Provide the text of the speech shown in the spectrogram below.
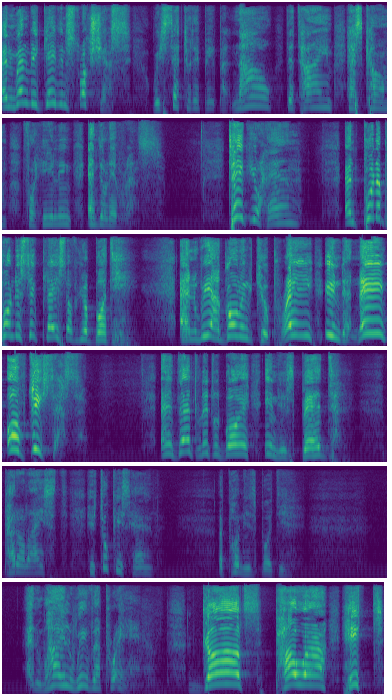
and when we gave instructions, we said to the people, Now the time has come for healing and deliverance. Take your hand and put upon the sick place of your body, and we are going to pray in the name of Jesus. And that little boy in his bed, paralyzed, he took his hand upon his body. And while we were praying, God's power hit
